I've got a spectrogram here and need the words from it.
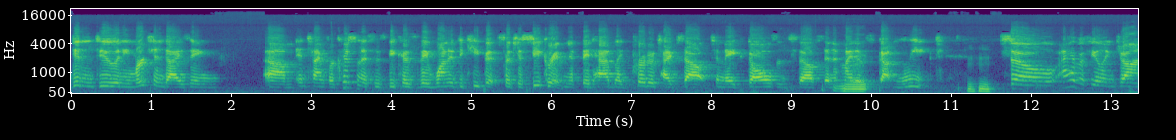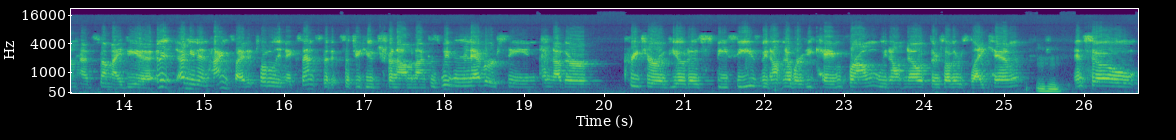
didn't do any merchandising um, in time for Christmas is because they wanted to keep it such a secret. And if they'd had like prototypes out to make dolls and stuff, then it might have gotten leaked. Mhm. So I have a feeling Jon had some idea. And it, I mean, in hindsight, it totally makes sense that it's such a huge phenomenon because we've never seen another creature of Yoda's species. We don't know where he came from. We don't know if there's others like him. Mhm. And so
